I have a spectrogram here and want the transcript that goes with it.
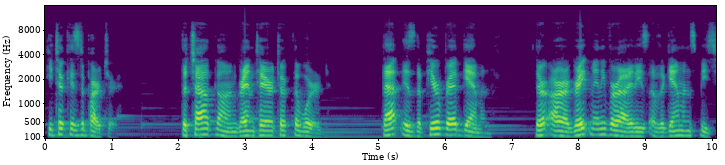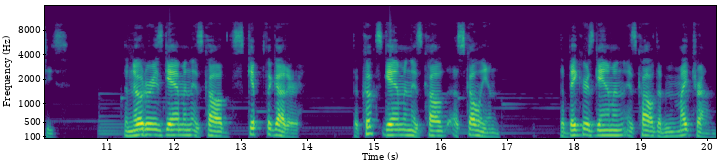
he took his departure. The child gone, Grantaire took the word:— "That is the pure bred gamin. There are a great many varieties of the gamin species. The notary's gamin is called 'Skip the gutter;' the cook's gamin is called a scullion; the baker's gamin is called a mitron;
